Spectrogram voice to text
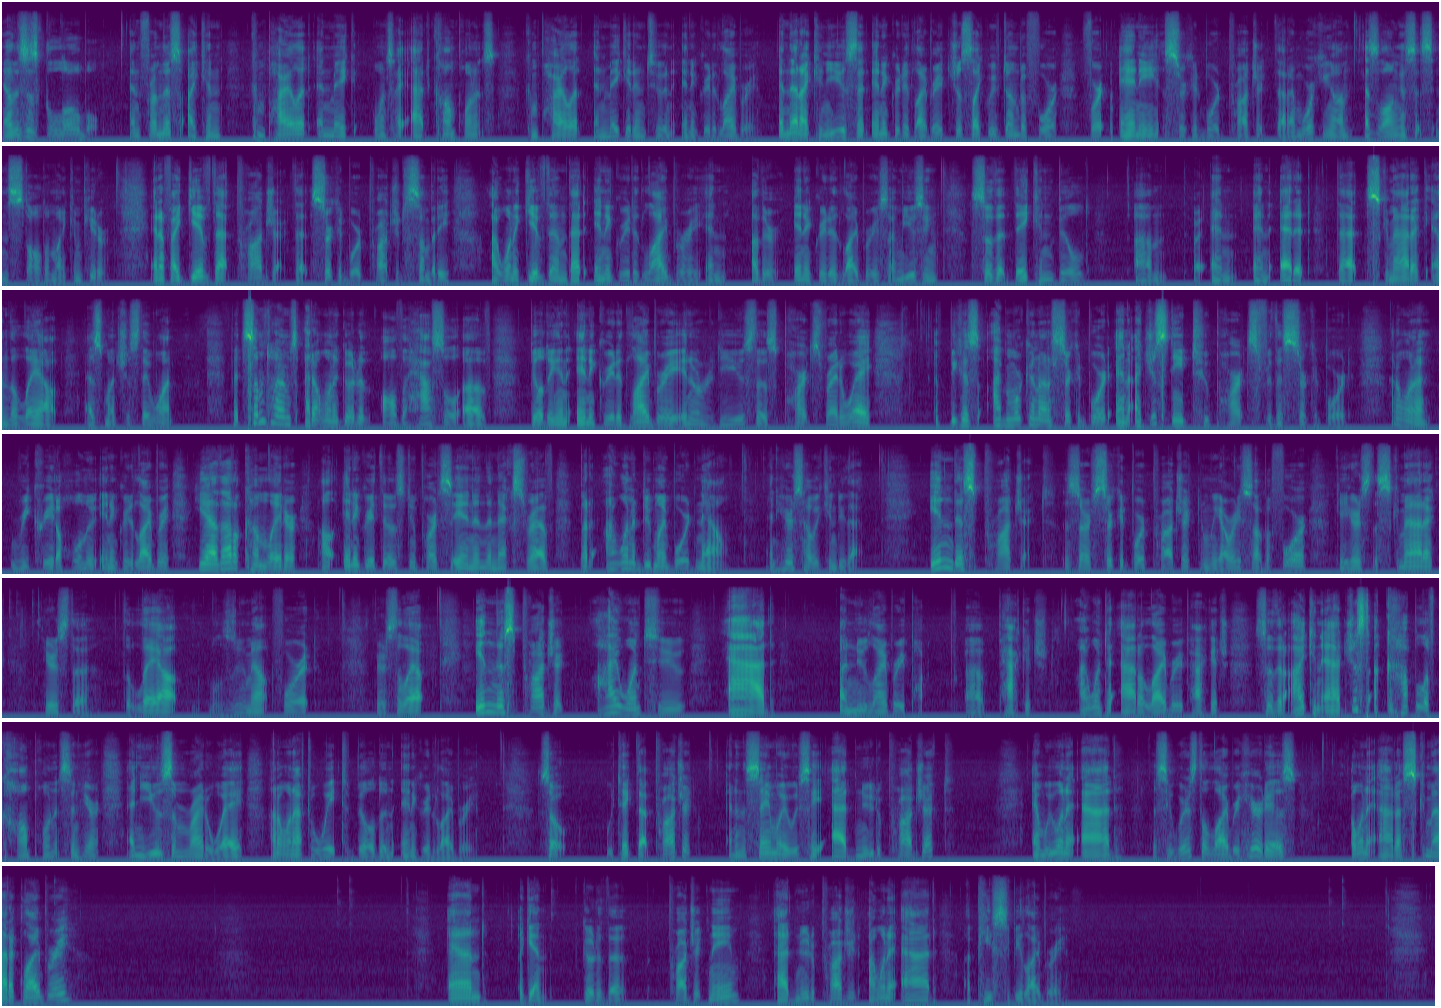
Now this is global and from this I can compile it and make, once I add components, compile it and make it into an integrated library. And then I can use that integrated library, just like we've done before, for any circuit board project that I'm working on, as long as it's installed on my computer. And if I give that project, that circuit board project to somebody, I want to give them that integrated library and other integrated libraries I'm using so that they can build um, and, and edit that schematic and the layout as much as they want. But sometimes I don't want to go to all the hassle of building an integrated library in order to use those parts right away because I'm working on a circuit board and I just need two parts for this circuit board. I don't want to recreate a whole new integrated library. Yeah, that'll come later. I'll integrate those new parts in in the next rev, but I want to do my board now. And here's how we can do that. In this project, this is our circuit board project and we already saw before. Okay, here's the schematic, here's the, the layout. We'll zoom out for it. There's the layout. In this project, I want to add a new library uh, package. I want to add a library package so that I can add just a couple of components in here and use them right away. I don't want to have to wait to build an integrated library. So we take that project and in the same way we say add new to project and we want to add, let's see, where's the library? Here it is. I want to add a schematic library and Again, go to the project name, add new to project. I want to add a PCB library.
